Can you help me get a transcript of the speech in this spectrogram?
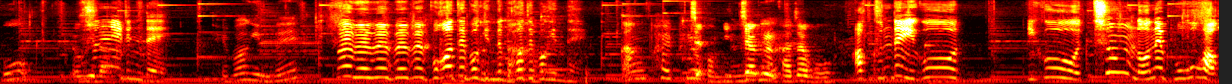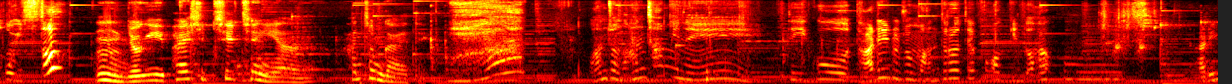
오 여기다. 무슨 일인데? 대박인데? 왜 왜 왜 왜 왜 뭐가 대박인데 뭐가 대박인데? 땅팔 이, 필요가 없는데? 이 짝을 가자고. 아 근데 이거 이거 층 너네 보고 가고 있어? 응 여기 87층이야 한참 가야 돼 완전 한참이네. 근데 이거 다리를 좀 만들어야 될 것 같기도 하고. 다리?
